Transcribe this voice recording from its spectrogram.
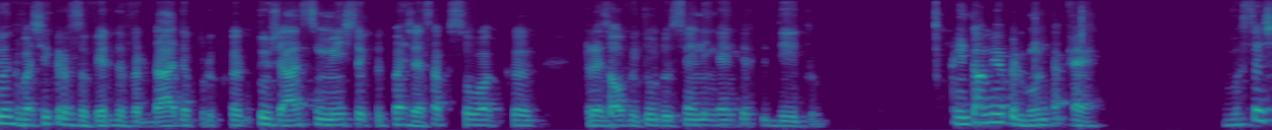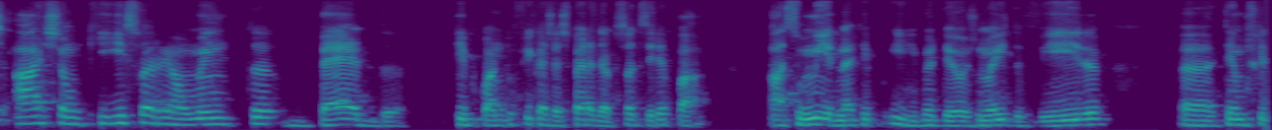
tu é que vais ter que resolver de verdade, porque tu já assumiste que tu és essa pessoa que resolve tudo sem ninguém ter te dito. Então a minha pergunta é, vocês acham que isso é realmente bad? Tipo, quando tu ficas à espera da pessoa dizer, pá, assumir, né? Tipo, Ih, meu Deus, não hei de vir, uh, temos, que,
